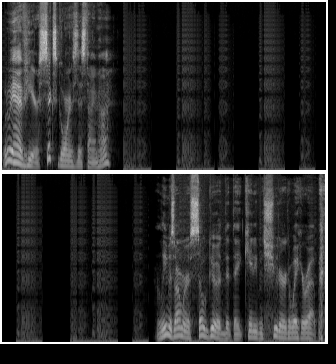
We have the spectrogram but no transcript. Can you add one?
What do we have here? Six Gorns this time, huh? Lima's armor is so good that they can't even shoot her to wake her up.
